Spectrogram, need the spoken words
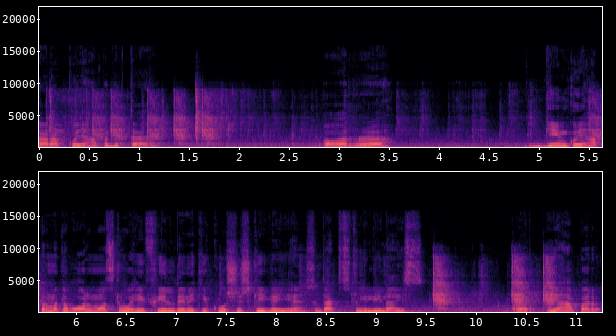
कार आपको यहाँ पर दिखता है। और गेम को यहाँ पर मतलब ऑलमोस्ट वही फील देने की कोशिश की गई है सो दैट्स रियली नाइस और यहाँ पर,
